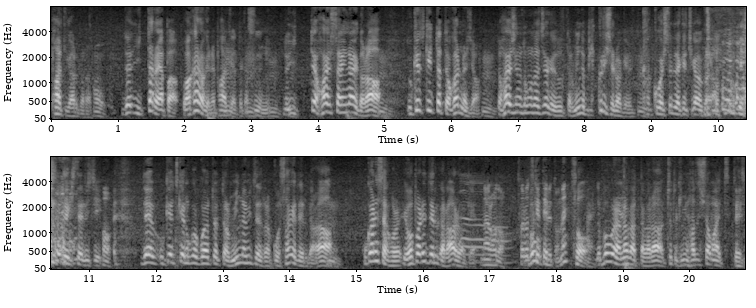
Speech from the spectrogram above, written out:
パーティーがあるから、で行ったらやっぱ分かるわけねパーティーやってからすぐに、で行って林さんいないから、受付行ったって分かんないじゃん、で林の友達だけどだったらみんなびっくりしてるわけよ、格好が一人だけ違うから。で 一人で来てるし。で受付の子こうやってやったらみんな見てたらこう下げてるから、他にさこれ呼ばれてるからあるわけ。なるほど。それをつけてるとね。そう、はい。で僕らなかったからちょっと君外したまえっつってこ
